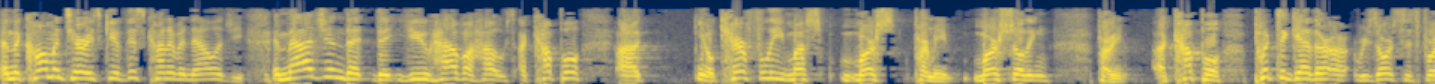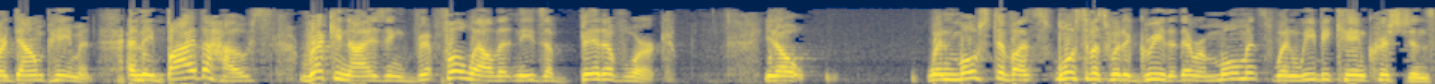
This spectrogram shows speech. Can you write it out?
And the commentaries give this kind of analogy. Imagine that, that you have a house, a couple, uh, you know, carefully mus- marsh, pardon me, marshaling, pardon me, a couple put together uh, resources for a down payment. And they buy the house recognizing full well that it needs a bit of work. You know, when most of us, most of us would agree that there were moments when we became Christians,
